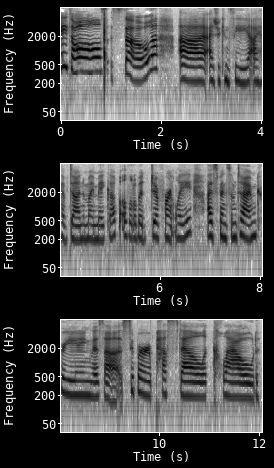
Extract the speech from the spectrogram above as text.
Hey dolls! So, uh, as you can see, I have done my makeup a little bit differently. I spent some time creating this uh, super pastel cloud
